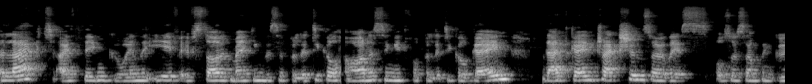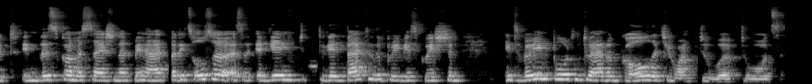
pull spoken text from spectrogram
lacked. I think when the EFF started making this a political, harnessing it for political gain, that gained traction. So there's also something good in this conversation that we had. But it's also, as again, to get back to the previous question, it's very important to have a goal that you want to work towards.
